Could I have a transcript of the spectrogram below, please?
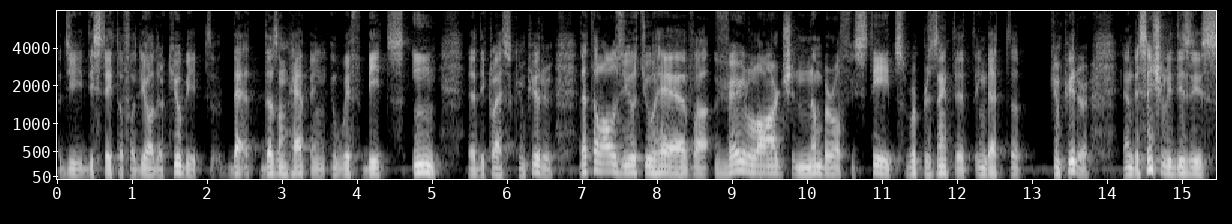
the, the state of the other qubit. That doesn't happen with bits in uh, the classic computer. That allows you to have a very large number of states represented in that uh, computer. And essentially, this is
